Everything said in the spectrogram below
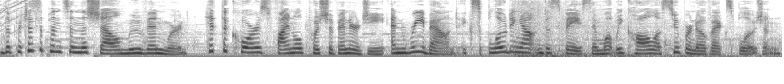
The participants in the shell move inward, hit the core's final push of energy, and rebound, exploding out into space in what we call a supernova explosion.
